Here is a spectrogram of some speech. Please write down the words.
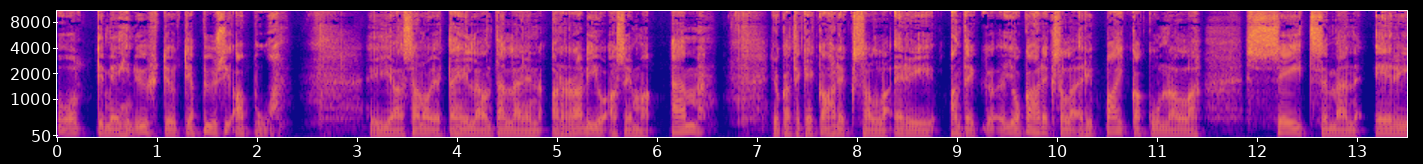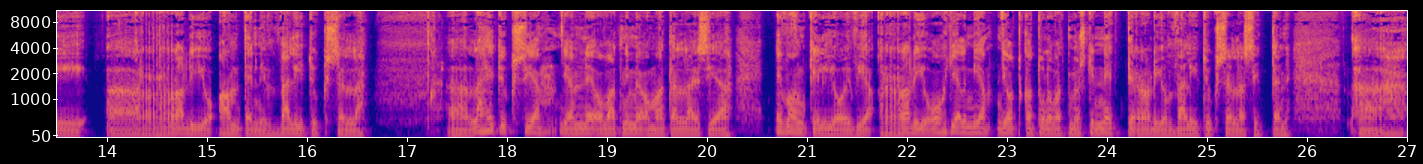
otti meihin yhteyttä ja pyysi apua. Ja sanoi, että heillä on tällainen radioasema M, joka tekee kahdeksalla eri, ante, jo kahdeksalla eri paikkakunnalla seitsemän eri radioantennin välityksellä – lähetyksiä ja ne ovat nimenomaan tällaisia evankelioivia radio-ohjelmia, jotka tulevat myöskin nettiradion välityksellä sitten äh,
